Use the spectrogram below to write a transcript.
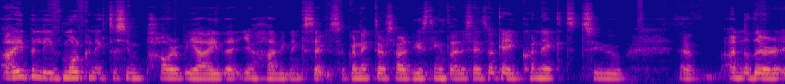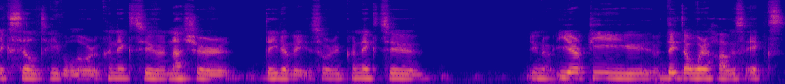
I believe, more connectors in Power BI that you have in Excel. So connectors are these things that it says, okay, connect to uh, another Excel table or connect to an Azure database or connect to, you know, ERP data warehouse X.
